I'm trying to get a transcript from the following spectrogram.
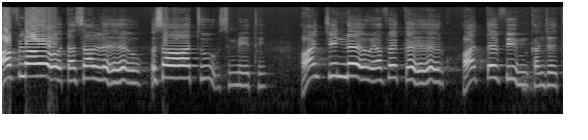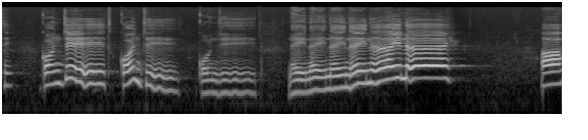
አፍላወት አሳለው እሳቱ ስሜቴ። አንቺን ነው ያፈቀርኩ አጠፊም ካንጀቴ ቆንጂት ቆንጂት ቆንጂት ነይ ነይ ነይ ነይ ነይ ነይ። አሃ!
